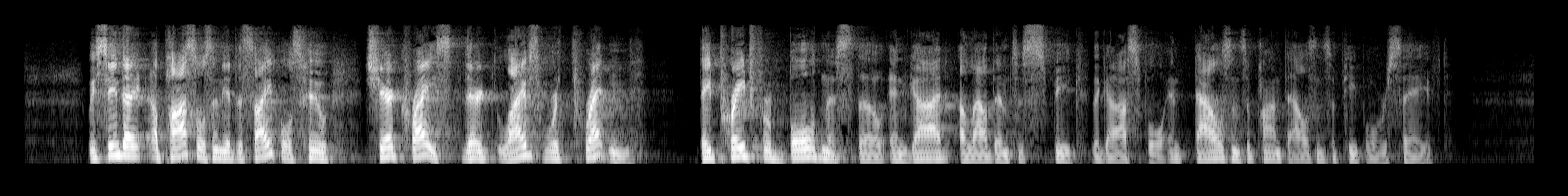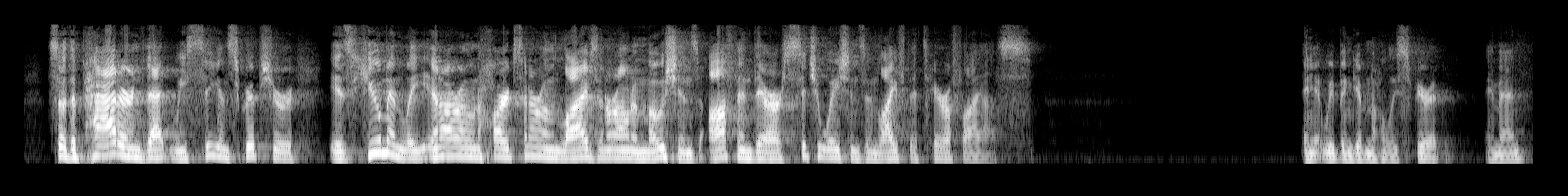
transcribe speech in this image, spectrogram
We've seen the apostles and the disciples who shared Christ. Their lives were threatened. They prayed for boldness, though, and God allowed them to speak the gospel, and thousands upon thousands of people were saved. So, the pattern that we see in Scripture is humanly in our own hearts, in our own lives, in our own emotions. Often there are situations in life that terrify us. And yet we've been given the Holy Spirit. Amen.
